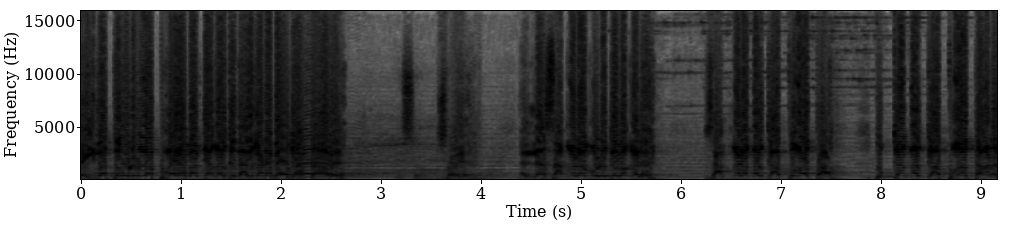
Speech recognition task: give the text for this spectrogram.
ദൈവത്തോടുള്ള പ്രേമം ഞങ്ങൾക്ക് നൽകണമേ കർത്താവേ. എല്ലാ സങ്കടം കൊടുക്കും മക്കൾ. സങ്കടങ്ങൾക്ക് അപ്പുറത്താ ദുഃഖങ്ങൾക്ക് അപ്പുറത്താണ്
